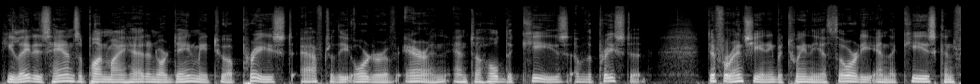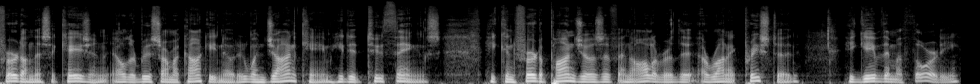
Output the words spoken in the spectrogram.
he laid his hands upon my head and ordained me to a priest after the order of Aaron and to hold the keys of the priesthood. Differentiating between the authority and the keys conferred on this occasion, Elder Bruce R. McConkie noted when John came, he did two things. He conferred upon Joseph and Oliver the Aaronic priesthood, he gave them authority.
